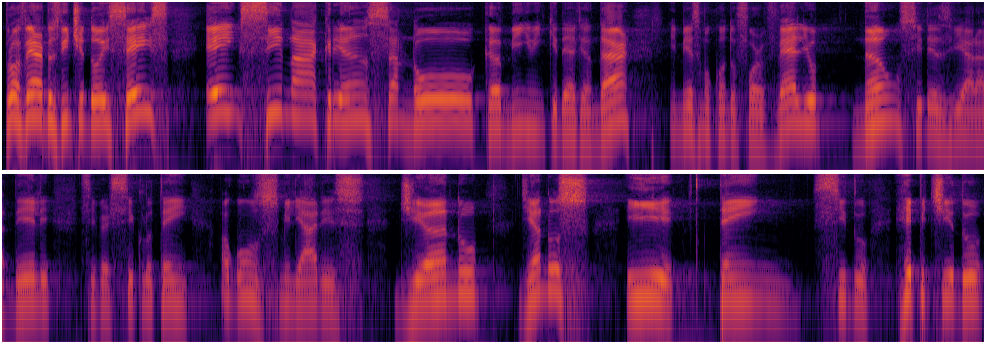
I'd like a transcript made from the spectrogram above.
Provérbios 22, 6. Ensina a criança no caminho em que deve andar e mesmo quando for velho, não se desviará dele. Esse versículo tem alguns milhares de, ano, de anos e tem sido repetido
